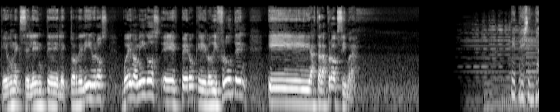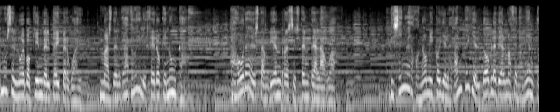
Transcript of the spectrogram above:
que es un excelente lector de libros. Bueno amigos, eh, espero que lo disfruten y hasta la próxima. Te presentamos el nuevo Kindle Paperwhite, más delgado y ligero que nunca. Ahora es también resistente al agua diseño ergonómico y elegante y el doble de almacenamiento.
